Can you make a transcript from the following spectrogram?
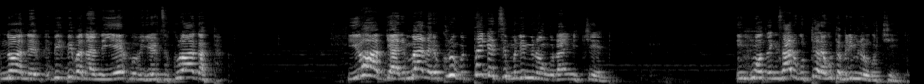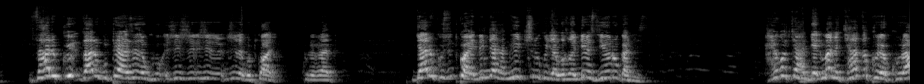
none bi- bibananiye mu bigeretse kuri agata iyo habyarimana arekura ubutegetsi muri mirongo inani n'icyenda inkotanyi zari gutera gute muri mirongo icyenda zari gutera zije gu- zije- zije- zije gutwara kurera byari kuzitwara indi myaka nk'icumi kugira ngo zongere ziyoruganize. Ariko cya habyarimana cyaza kurekura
